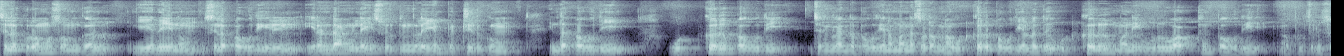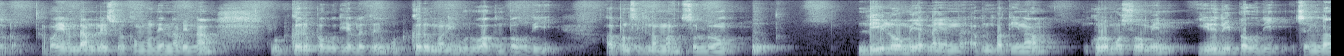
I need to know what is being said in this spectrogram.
சில குரோமோசோம்கள் ஏதேனும் சில பகுதிகளில் இரண்டாம் நிலை சுருக்கங்களையும் பெற்றிருக்கும். இந்த பகுதி உட்கரு பகுதி சரிங்களா? இந்த பகுதியை நம்ம என்ன சொல்கிறோம்னா உட்கரு பகுதி அல்லது உட்கரு மணி உருவாக்கும் பகுதி அப்படின்னு சொல்லி சொல்கிறோம் அப்போ இரண்டாம் நிலை சுருக்கம் வந்து என்ன அப்படின்னா உட்கரு பகுதி அல்லது உட்கரு மணி உருவாக்கும் பகுதி அப்படின்னு சொல்லி நம்ம சொல்கிறோம் டீலோமியர்னா என்ன? அப்படின்னு பார்த்தீங்கன்னா குரோமோசோமின் இறுதி பகுதி சரிங்களா?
